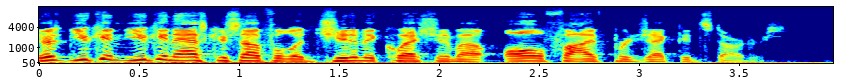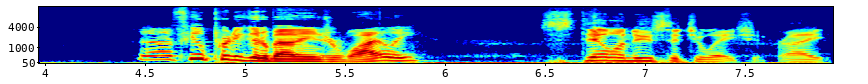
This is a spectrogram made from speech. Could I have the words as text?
you can you can ask yourself a legitimate question about all five projected starters. Uh, I feel pretty good about Andrew Wylie. Still a new situation, right?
